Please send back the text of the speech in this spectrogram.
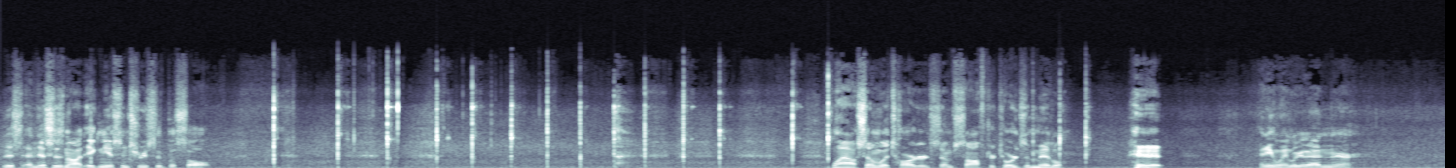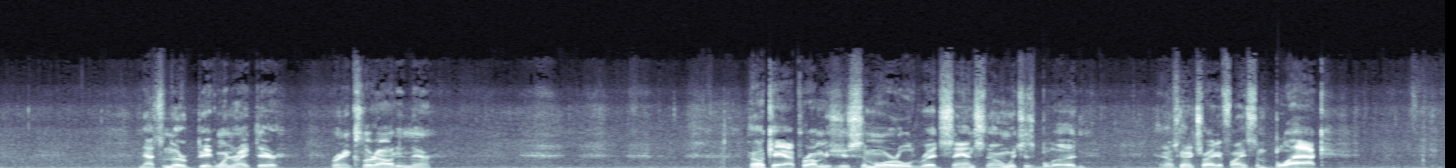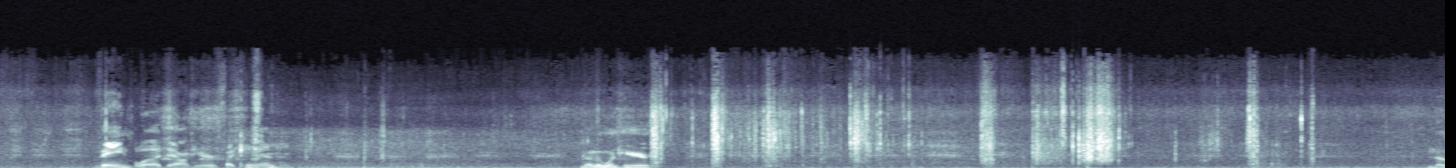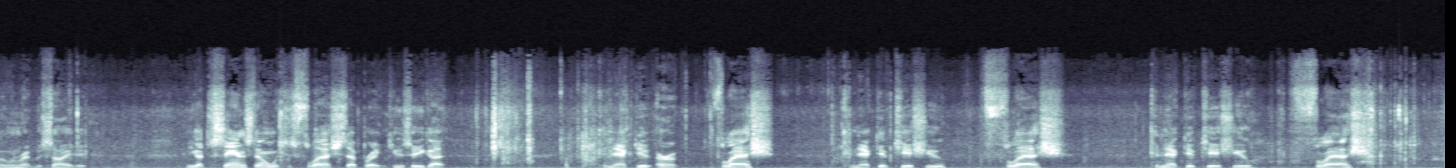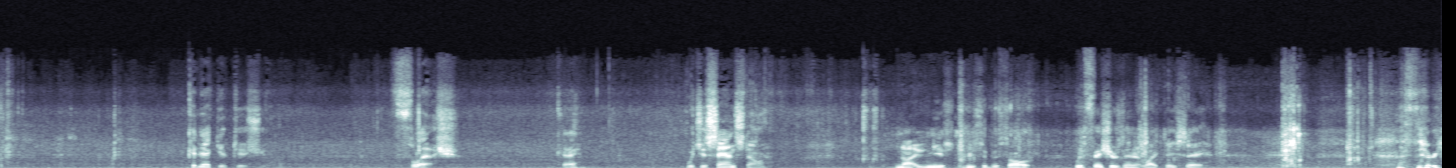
This And this is not igneous intrusive basalt. Wow, some of it's harder and some softer towards the middle. anyway, look at that in there. And that's another big one right there. We're gonna clear out in there. Okay, I promised you some more old red sandstone, which is blood. And I was going to try to find some black vein blood down here if I can. Another one here. Another one right beside it. You got the sandstone, which is flesh, separating two. So you got connective or flesh, connective tissue, flesh, connective tissue, flesh, connective tissue, flesh. Okay? Which is sandstone. Not igneous piece of basalt with fissures in it, like they say. Theory.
